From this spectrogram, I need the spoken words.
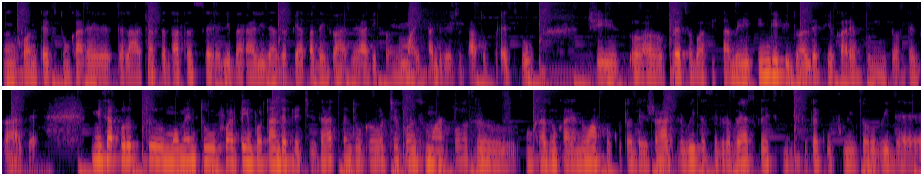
în contextul în care de la această dată se liberalizează piața de gaze, adică nu mai stabilește statul prețul, ci uh, prețul va fi stabilit individual de fiecare furnizor de gaze. Mi s-a părut momentul foarte important de precizat, pentru că orice consumator, în cazul în care nu a făcut-o deja, ar trebui să se grăbească să discute cu furnizorul de,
